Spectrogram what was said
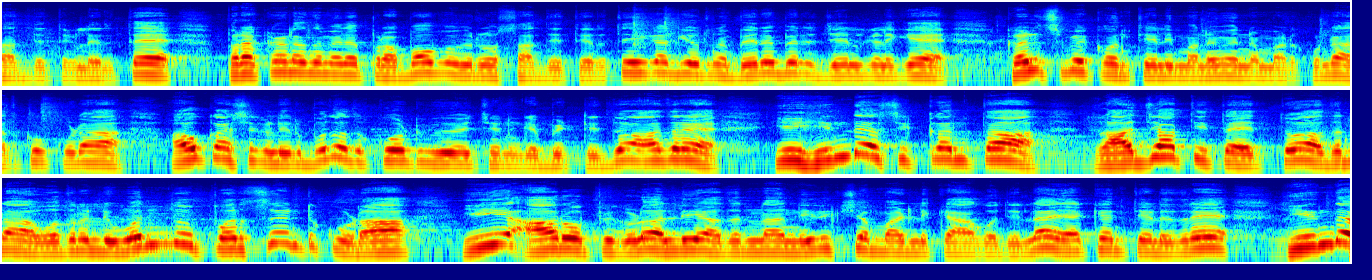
ಸಾಧ್ಯತೆಗಳಿರುತ್ತೆ. ಪ್ರಕರಣದ ಮೇಲೆ ಪ್ರಭಾವ ಬೀರುವ ಸಾಧ್ಯತೆ ಇರುತ್ತೆ. ಹೀಗಾಗಿ ಇವ್ರನ್ನ ಬೇರೆ ಬೇರೆ ಜೈಲುಗಳಿಗೆ ಕಳಿಸ್ಬೇಕು ಅಂತೇಳಿ ಮನವಿಯನ್ನು ಮಾಡಿಕೊಂಡು ಅದಕ್ಕೂ ಕೂಡ ಅವಕಾಶಗಳಿರ್ಬೋದು. ಅದು ಕೋರ್ಟ್ ವಿವೇಚನೆಗೆ ಬಿಟ್ಟಿದ್ದು. ಆದರೆ ಈ ಹಿಂದೆ ಸಿಕ್ಕಂಥ ರಾಜ್ಯಾತೀತ ಇತ್ತು ಅದನ್ನು ಅದರಲ್ಲಿ ಒಂದು ಪರ್ಸೆಂಟ್ ಕೂಡ ಈ ಆರೋಪಿಗಳು ಅಲ್ಲಿ ಅದನ್ನು ನಿರೀಕ್ಷೆ ಮಾಡಲಿಕ್ಕೆ ಆಗೋದಿಲ್ಲ. ಯಾಕೆಂತೇಳಿದರೆ ಹಿಂದೆ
